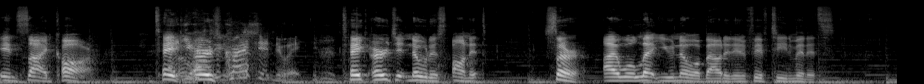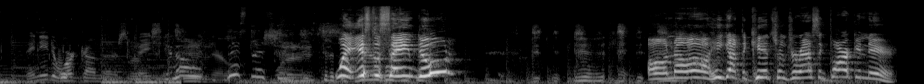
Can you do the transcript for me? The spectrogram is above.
inside car. Take You have to urgent crash into it. take urgent notice on it. Sir, I will let you know about it in 15 minutes. They need to work on their spacing You know, this mission is gonna be Wait, it's the same dude? Oh no, he got the kids from Jurassic Park in there.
